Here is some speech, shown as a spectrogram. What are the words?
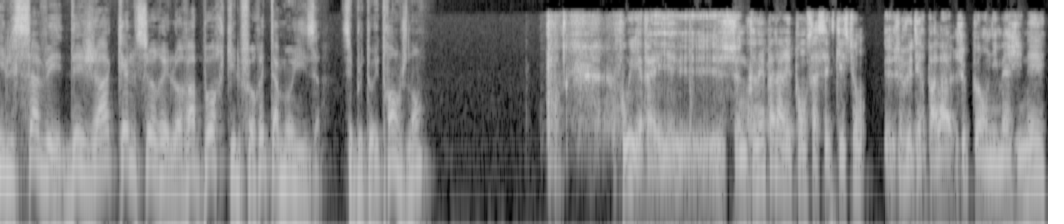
ils savaient déjà quel serait le rapport qu'ils feraient à Moïse. C'est plutôt étrange, non? Oui, enfin, je ne connais pas la réponse à cette question. Je veux dire par là, je peux en imaginer,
